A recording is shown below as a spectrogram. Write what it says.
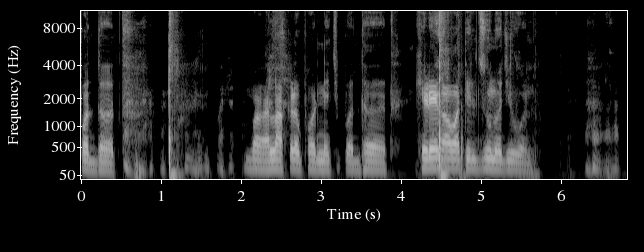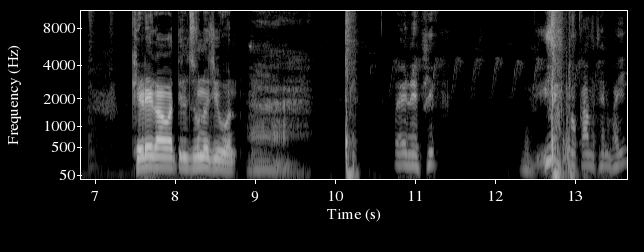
पद्धत. बघा लाकडं फोडण्याची पद्धत. खेडेगावातील जुनं जीवन. खेडेगावातील जुनं जीवन। पहले तो काम न भाई.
